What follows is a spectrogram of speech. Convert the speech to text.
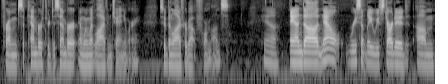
from September through December, and we went live in January. So we've been live for about four months. Yeah, and uh, now recently we've started um,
